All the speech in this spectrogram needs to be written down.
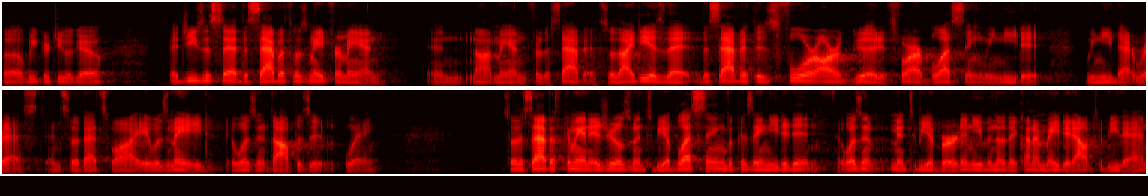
a week or two ago, that Jesus said the Sabbath was made for man and not man for the Sabbath. So the idea is that the Sabbath is for our good, it's for our blessing. We need it. We need that rest. And so that's why it was made. It wasn't the opposite way. So the Sabbath command Israel is meant to be a blessing because they needed it. It wasn't meant to be a burden, even though they kind of made it out to be that.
